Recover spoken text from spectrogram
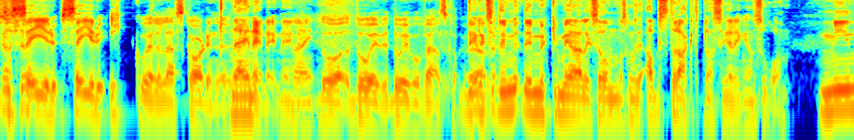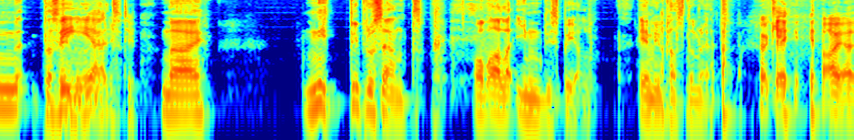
kanske? säger, du- säger du Ico eller Last Guardian nu? Nej, nej, nej, nej. nej. Då, då, är, vi, då är vår vänskap Det, är över. liksom, är, det är mycket mer liksom, vad ska man säga, abstrakt placering än så. Min placering VR, typ. Nej. 90% av alla indiespel är min plats nummer ett. Okej, ja, ja.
